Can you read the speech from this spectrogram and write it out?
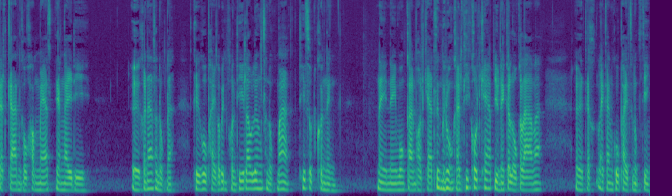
จัดการของคอมแมสยังไงดี เออก็น่าสนุกนะ คือครูไผ่ก็เป็นคนที่เล่าเรื่องสนุกมากที่สุดคนหนึ่ง ในในวงการพอดแคสต์ซึ่งเป็นวงการที่โคตรแคบอยู่ในกะโหลกกะลามาก เออแต่รายการครูไผ่สนุกจริง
